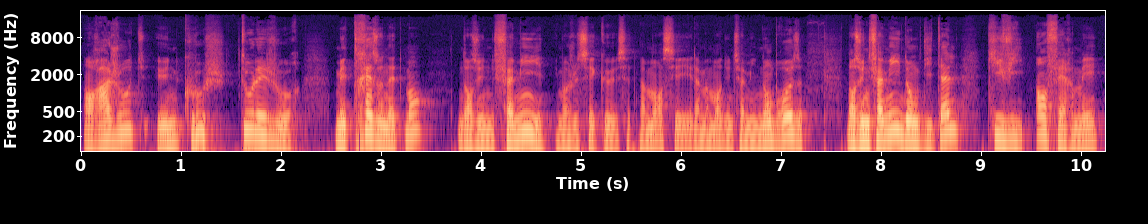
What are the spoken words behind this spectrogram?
en rajoutent une couche tous les jours. Mais très honnêtement, dans une famille, et moi je sais que cette maman c'est la maman d'une famille nombreuse, dans une famille donc dit-elle, qui vit enfermée,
